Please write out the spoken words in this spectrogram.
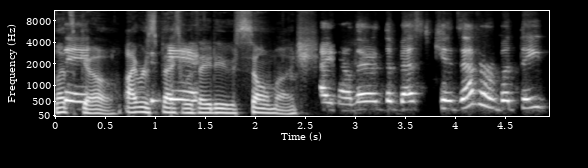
let's they, go. I respect what they do so much. I know they're the best kids ever but they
